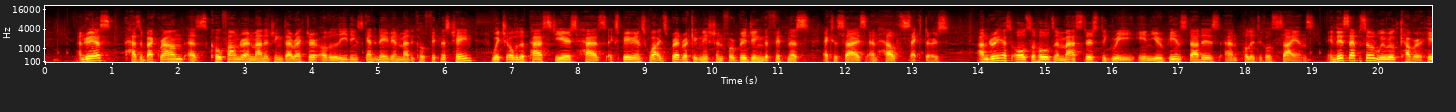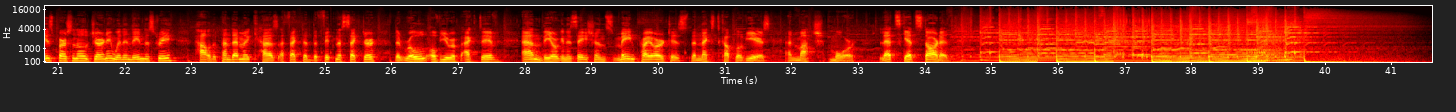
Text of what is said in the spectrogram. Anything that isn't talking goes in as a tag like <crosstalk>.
Andreas has a background as co founder and managing director of a leading Scandinavian medical fitness chain, which over the past years has experienced widespread recognition for bridging the fitness, exercise, and health sectors. Andreas also holds a master's degree in European Studies and Political Science. In this episode, we will cover his personal journey within the industry, how the pandemic has affected the fitness sector, the role of Europe Active, and the organization's main priorities the next couple of years, and much more. Let's get started.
